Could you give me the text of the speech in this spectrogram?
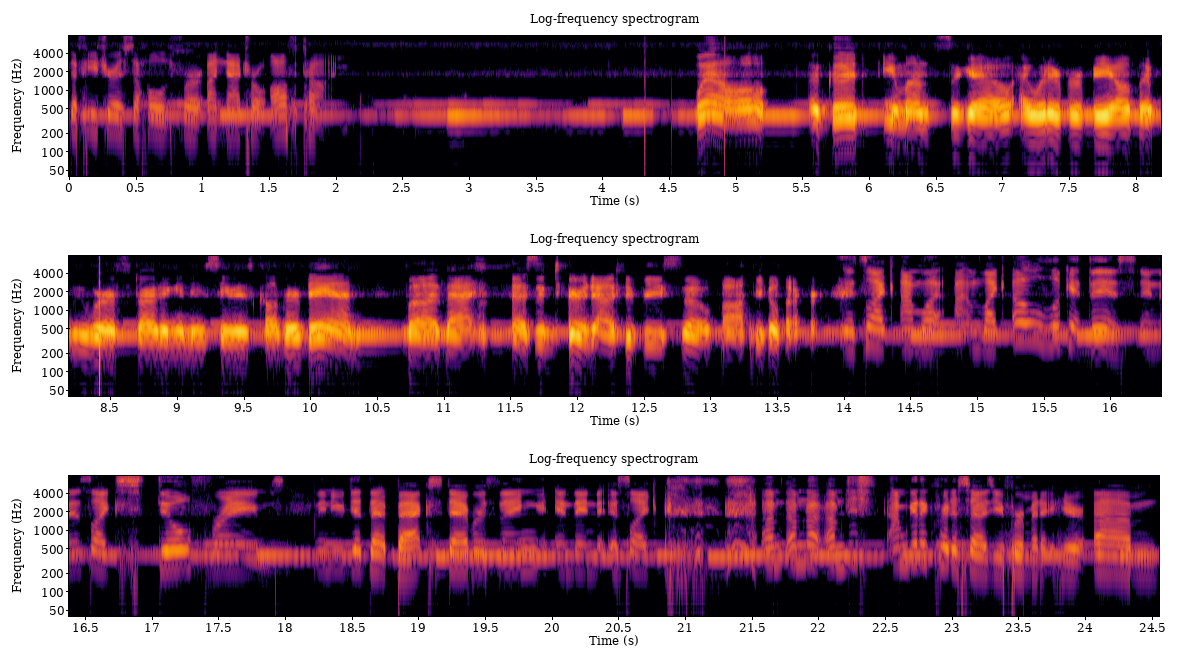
the future is to hold for unnatural off time? Well, a good few months ago, I would have revealed that we were starting a new series called Rev Dan, but that hasn't turned out to be so popular. It's like I'm like I'm like oh look at this, and it's like still frames. And then you did that backstabber thing, and then it's like I'm, I'm not I'm just I'm gonna criticize you for a minute here. Um,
